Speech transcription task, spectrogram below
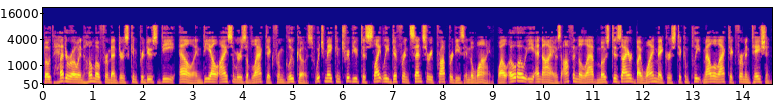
both hetero and homofermenters can produce D, L and DL isomers of lactic from glucose which may contribute to slightly different sensory properties in the wine, while O. oeni is often the lab most desired by winemakers to complete malolactic fermentation.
